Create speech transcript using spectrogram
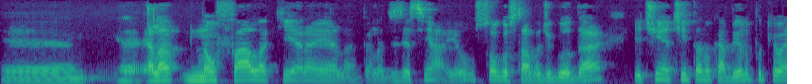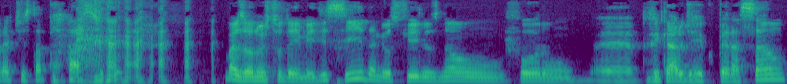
É, é, ela não fala que era ela, ela dizia assim: ah, eu só gostava de Godard e tinha tinta no cabelo porque eu era artista plástico. Mas eu não estudei medicina, meus filhos não foram, é, ficaram de recuperação,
